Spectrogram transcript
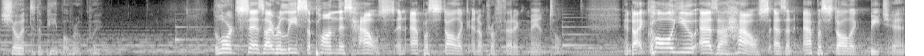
Show it to the people real quick. The Lord says, I release upon this house an apostolic and a prophetic mantle. And I call you as a house, as an apostolic beachhead.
